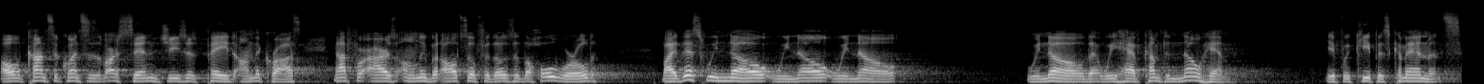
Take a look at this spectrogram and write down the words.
All the consequences of our sin, Jesus paid on the cross, not for ours only, but also for those of the whole world. By this we know, we know, we know we know that we have come to know him if we keep his commandments.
